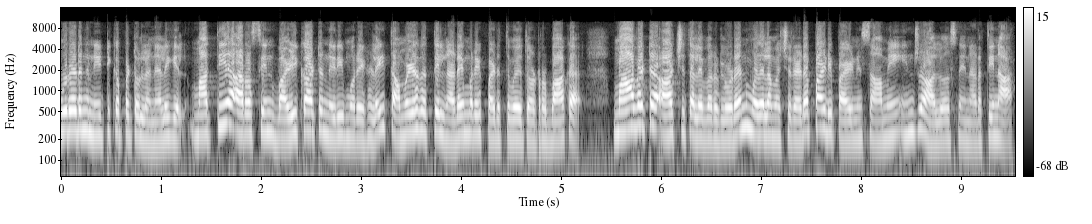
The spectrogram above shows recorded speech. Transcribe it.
ஊரடங்கு நீட்டிக்கப்பட்டுள்ள நிலையில் மத்திய அரசின் வழிகாட்டு நெறிமுறைகளை தமிழகத்தில் நடைமுறைப்படுத்துவது தொடர்பாக மாவட்ட ஆட்சித்தலைவர்களுடன் முதலமைச்சர் எடப்பாடி பழனிசாமி இன்று ஆலோசனை நடத்தினார்.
